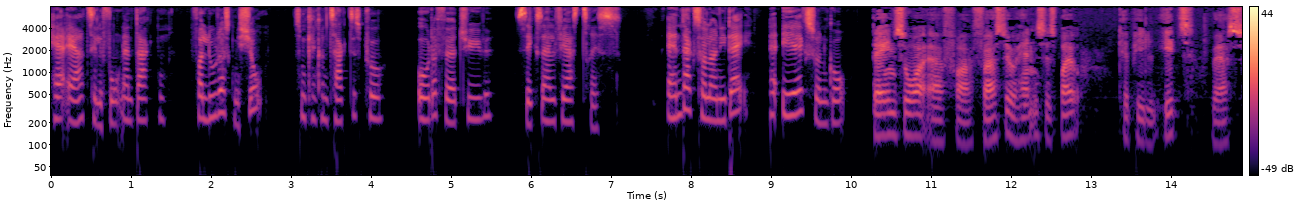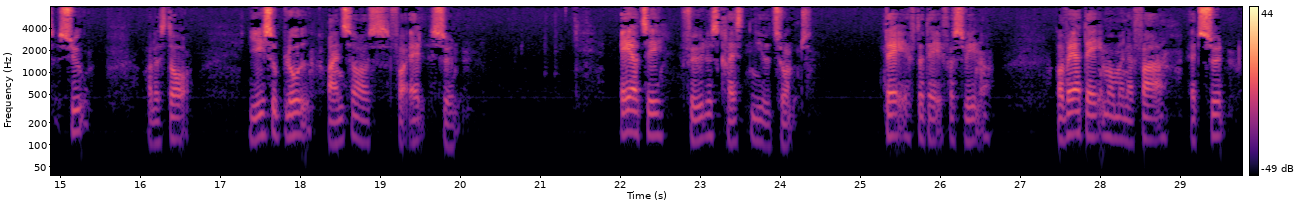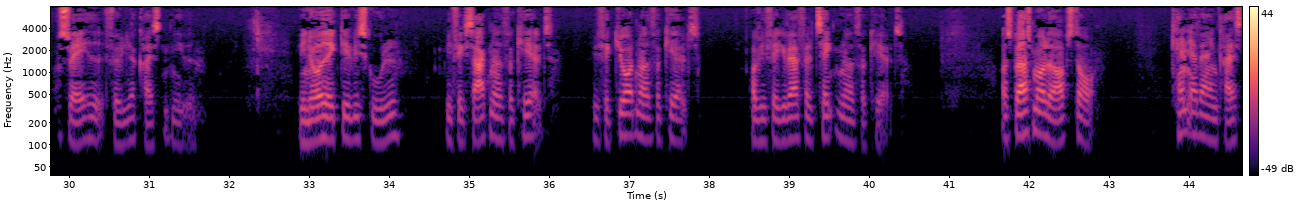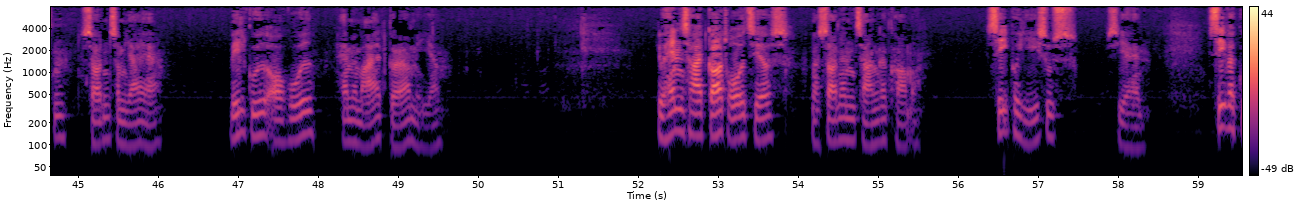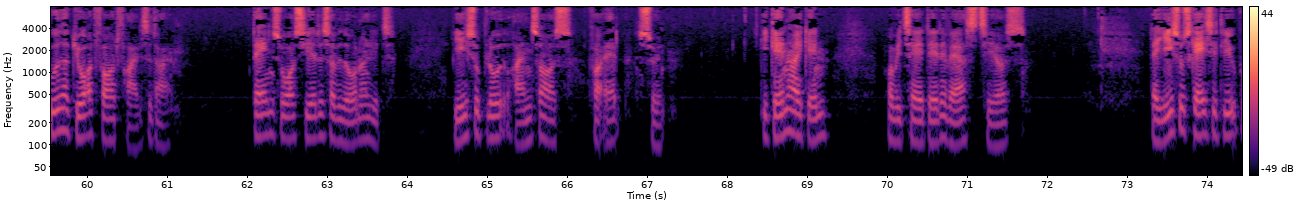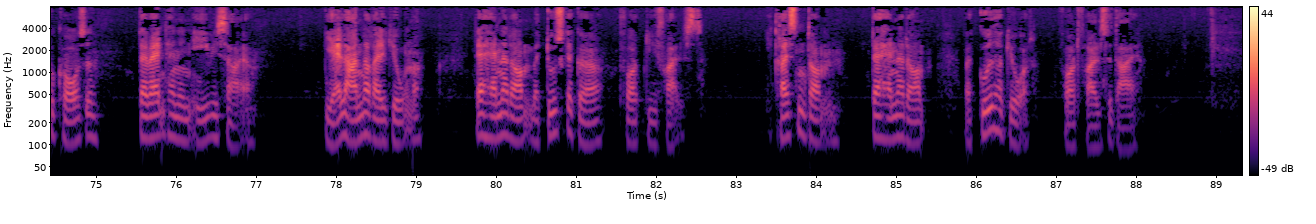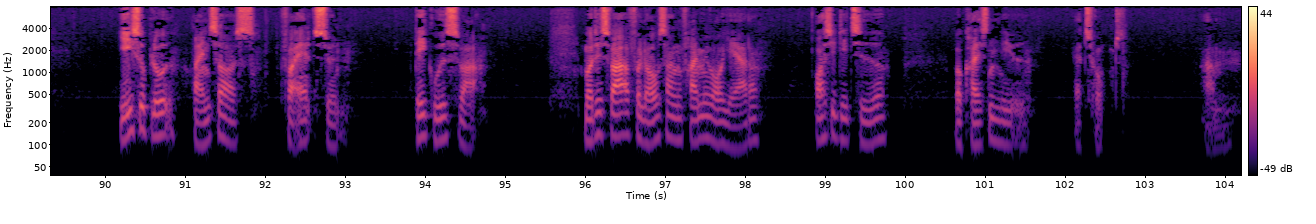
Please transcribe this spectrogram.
Her er telefonandagten fra Luthersk Mission, som kan kontaktes på 48 76 60. Andagsholderen i dag er Erik Sundgaard. Dagens ord er fra 1. Johannes' brev, kapitel 1, vers 7, og der står, Jesu blod renser os for al synd. Af og til føles kristenlivet tungt. Dag efter dag forsvinder, og hver dag må man erfare, at synd og svaghed følger kristenlivet. Vi nåede ikke det, vi skulle. Vi fik sagt noget forkert. Vi fik gjort noget forkert. Og vi fik i hvert fald tænkt noget forkert. Og spørgsmålet opstår, kan jeg være en kristen, sådan som jeg er? Vil Gud overhovedet have med mig at gøre mere? Johannes har et godt råd til os, når sådanne tanker kommer. Se på Jesus, siger han. Se, hvad Gud har gjort for at frelse dig. Dagens ord siger det så vidunderligt. Jesu blod renser os for al synd. Igen og igen må vi tage dette vers til os. Da Jesus gav sit liv på korset, der vandt han en evig sejr. I alle andre religioner, der handler det om, hvad du skal gøre for at blive frelst. I kristendommen, der handler det om, hvad Gud har gjort for at frelse dig. Jesu blod renser os for al synd. Det er Guds svar. Må det svar få lovsangen frem i vores hjerter, også i de tider, hvor kristenlivet er tungt. Amen.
